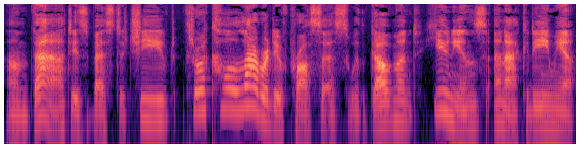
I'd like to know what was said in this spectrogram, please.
and that is best achieved through a collaborative process with government, unions, and academia.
